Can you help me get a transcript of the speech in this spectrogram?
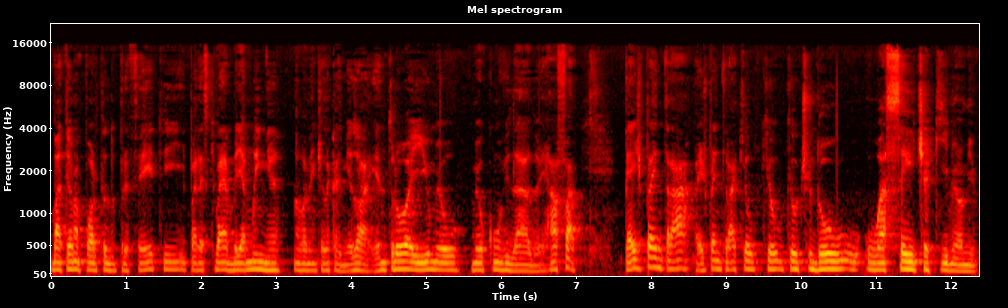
bateu na porta do prefeito e parece que vai abrir amanhã novamente as academias. Ó, entrou aí o meu, meu convidado aí. Rafa, Pede para entrar, pede para entrar que eu, que, eu, que eu te dou o, o aceite aqui, meu amigo.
